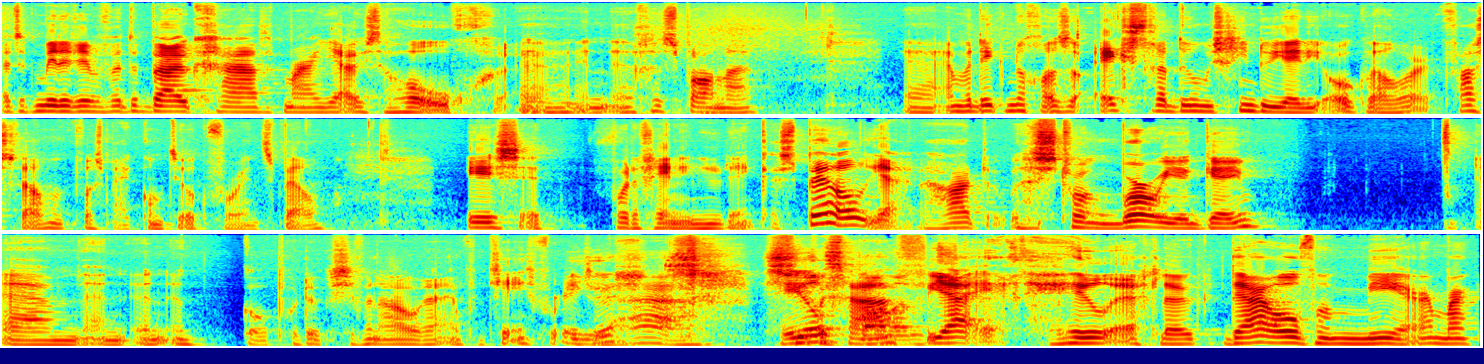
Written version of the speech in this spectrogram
uit het middenrif uit de buik gaat, maar juist hoog eh, Mhm. en eh, gespannen. Eh, en wat ik nog als extra doe, misschien doe jij die ook wel hoor, vast wel, want volgens mij komt die ook voor in het spel, is het voor degene die nu denken, spel, ja, de Hard Strong Warrior Game. Ehm, en, en een co-productie van Aura en van Change Creators. Ja, Super heel gaaf. spannend. Ja, echt heel erg leuk. Daarover meer. Maar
